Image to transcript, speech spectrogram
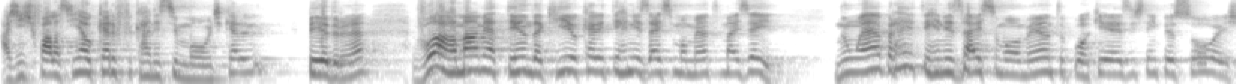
A gente fala assim: ah, eu quero ficar nesse monte, quero. Pedro, né? Vou armar minha tenda aqui, eu quero eternizar esse momento, mas aí, não é para eternizar esse momento, porque existem pessoas,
